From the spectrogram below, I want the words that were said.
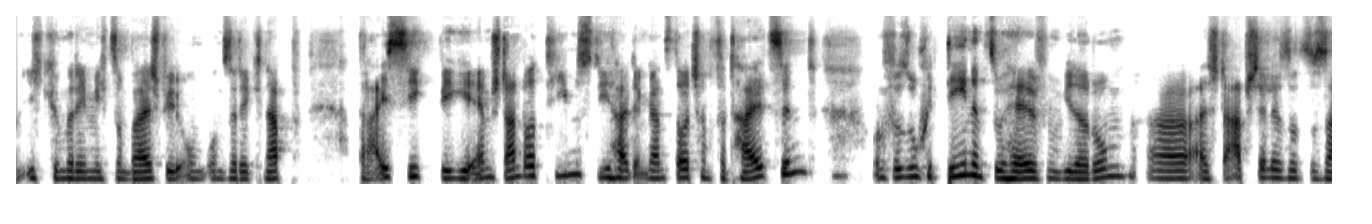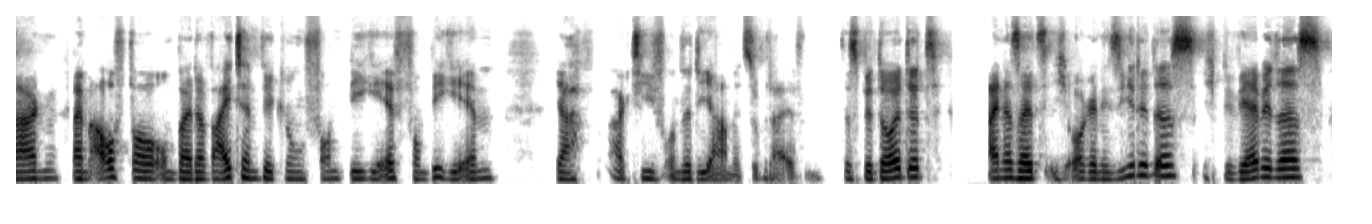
Und ich kümmere mich zum Beispiel um unsere knapp 30 BGM-Standortteams, die halt in ganz Deutschland verteilt sind und versuche denen zu helfen, wiederum äh, als Stabstelle sozusagen beim Aufbau und bei der Weiterentwicklung von BGF, vom BGM, ja, aktiv unter die Arme zu greifen. Das bedeutet, einerseits, ich organisiere das, ich bewerbe das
